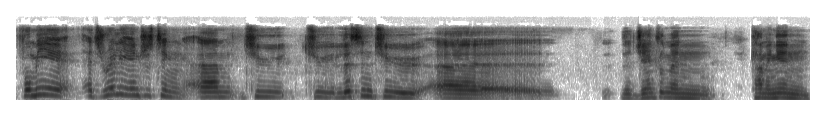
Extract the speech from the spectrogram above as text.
for me, it's really interesting um, to to listen to uh, the gentleman coming in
